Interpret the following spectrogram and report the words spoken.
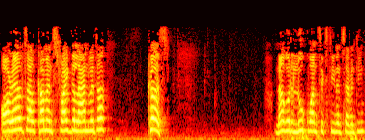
Or else I'll come and strike the land with a curse. Now go to Luke 1 16 and 17.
